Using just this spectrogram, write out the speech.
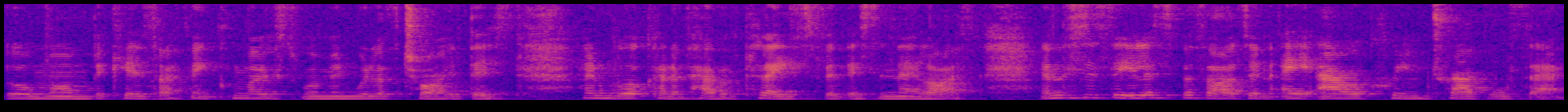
your mom because I think most women will have tried this and will kind of have a place for this in their life. And this is the Elizabeth Arden 8 hour cream travel set.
